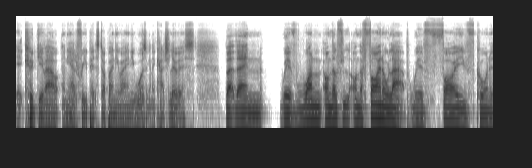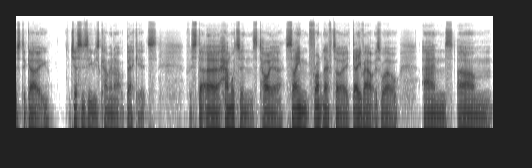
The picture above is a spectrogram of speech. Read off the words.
it could give out and he had a free pit stop anyway and he wasn't going to catch Lewis. But then with one on the on the final lap with five corners to go, just as he was coming out of Becketts, uh, Hamilton's tire, same front left tire, gave out as well, and um,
